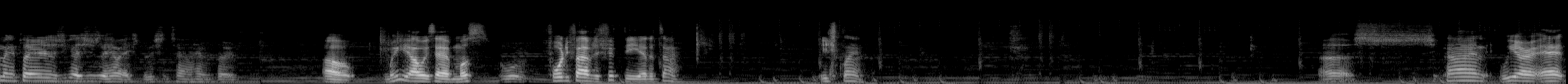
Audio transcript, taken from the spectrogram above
many players you guys usually have Expedition Town? How many players? Oh, We always have most 45 to 50 at a time. Each clan. Uh, Shikan, we are at.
